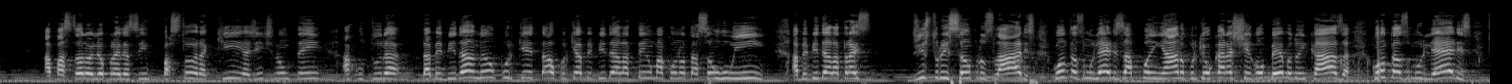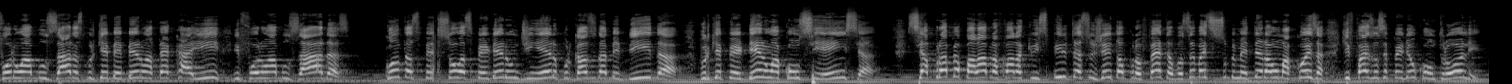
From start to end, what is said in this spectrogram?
A pastora olhou para ele assim, pastor, aqui a gente não tem a cultura da bebida. Ah, não, por que tal? Porque a bebida ela tem uma conotação ruim. A bebida ela traz destruição para os lares. Quantas mulheres apanharam porque o cara chegou bêbado em casa? Quantas mulheres foram abusadas porque beberam até cair e foram abusadas? Quantas pessoas perderam dinheiro por causa da bebida, porque perderam a consciência? Se a própria palavra fala que o espírito é sujeito ao profeta, você vai se submeter a uma coisa que faz você perder o controle.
